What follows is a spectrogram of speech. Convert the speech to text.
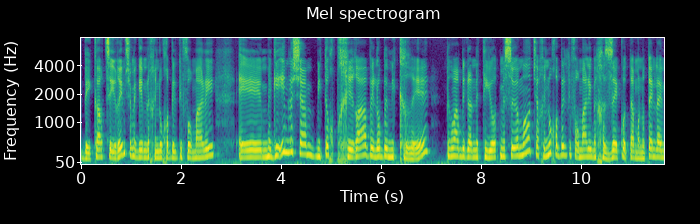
בעיקר צעירים שמגיעים לחינוך הבלתי פורמלי, מגיעים לשם מתוך בחירה ולא במקרה. כלומר בגלל נטיות מסוימות שהחינוך הבלתי פורמלי מחזק אותם או נותן להם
